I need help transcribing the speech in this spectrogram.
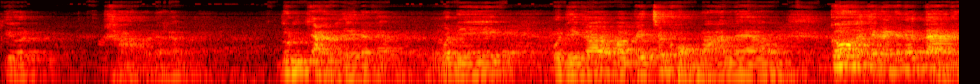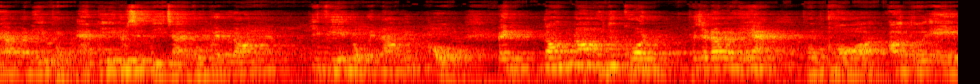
เกี่ยวกับข่าวนะครับ รุ่นใหญ่เลยนะครับ วันนี้วันนี้ก็มาเป็นเจ้าของร้านแล้ว ก็ยังไงก็แล้วแต่นะครับ วันนี้ผมแอนดี้รู้สึกดีใจผมเป็นน้อง พี่พีผมเป็นน้องพี่โอเป็นน้องๆทุกคน เพราะฉะนั้นวันนี้ผมขอเอาตัวเอง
